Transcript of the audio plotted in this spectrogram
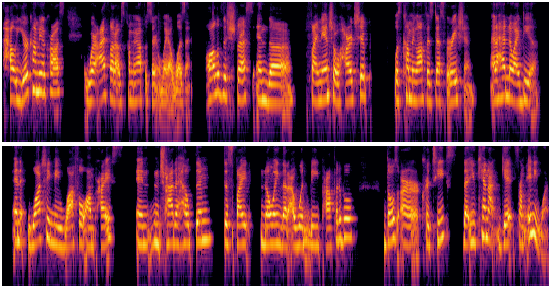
how you're coming across where i thought i was coming off a certain way i wasn't. All of the stress and the financial hardship was coming off as desperation and i had no idea. And watching me waffle on price and, and try to help them despite knowing that i wouldn't be profitable those are critiques that you cannot get from anyone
